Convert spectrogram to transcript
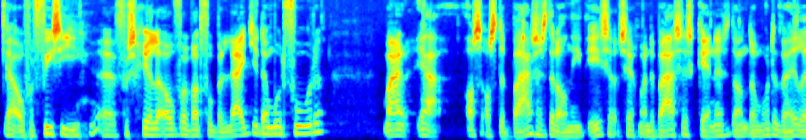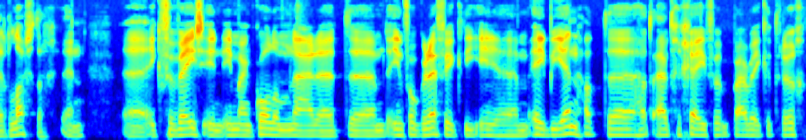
ja, over visie verschillen over wat voor beleid je dan moet voeren. Maar ja, als, als de basis er al niet is, zeg maar de basiskennis, dan, dan wordt het wel heel erg lastig. En uh, ik verwees in, in mijn column naar het, um, de infographic die um, ABN had, had uitgegeven een paar weken terug.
